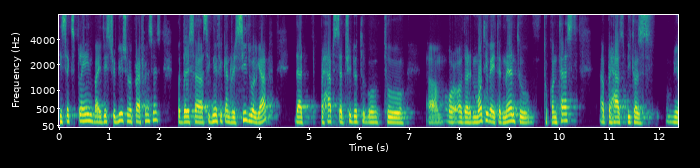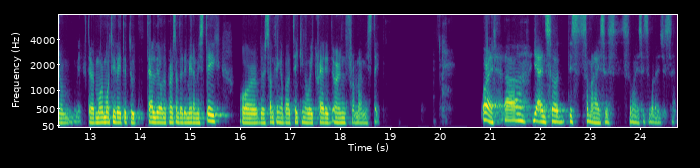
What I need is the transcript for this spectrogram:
is explained by distributional preferences, but there's a significant residual gap that perhaps is attributable to um, or, or they're motivated men to, to contest, uh, perhaps because you know they're more motivated to tell the other person that they made a mistake, or there's something about taking away credit earned from a mistake. All right, uh, yeah, and so this summarizes summarizes what I just said.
